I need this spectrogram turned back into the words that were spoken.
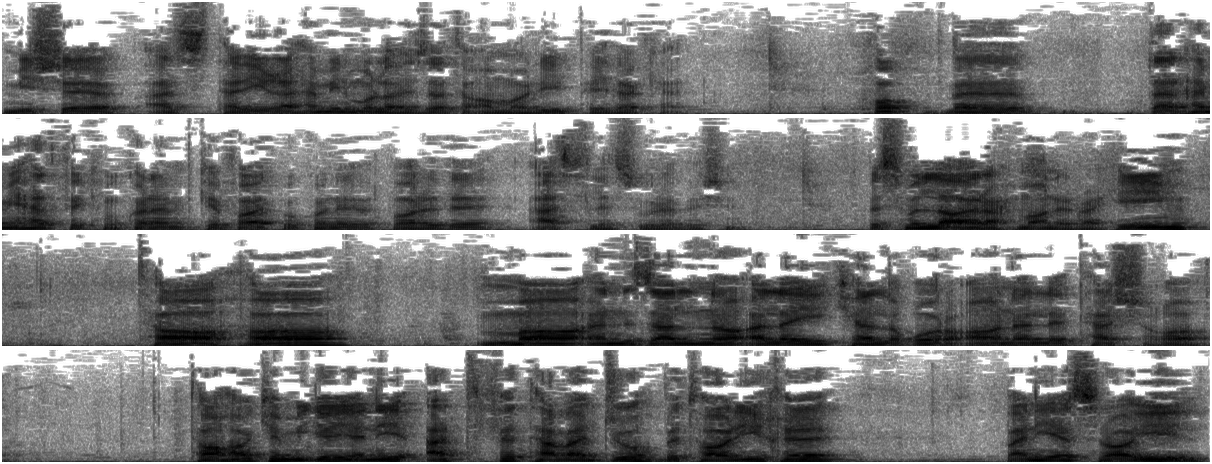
میشه از طریق همین ملاحظات آماری پیدا کرد. خب در همین حد فکر می‌کنم کفایت بکنه وارد اصل سوره بشیم. بسم الله الرحمن الرحیم. تاها ما انزلنا علیک القرآن لتشقا. تاها که میگه یعنی عطف توجه به تاریخ بنی اسرائیل.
